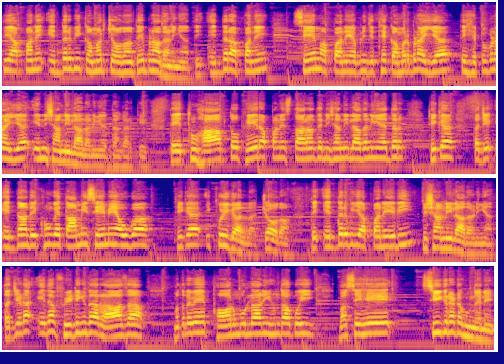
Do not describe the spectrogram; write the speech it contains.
ਤੇ ਆਪਾਂ ਨੇ ਇੱਧਰ ਵੀ ਕਮਰ 14 ਤੇ ਬਣਾ ਦੇਣੀ ਆ। ਤੇ ਇੱਧਰ ਆਪਾਂ ਨੇ ਸੇਮ ਆਪਾਂ ਨੇ ਆਪਣੀ ਜਿੱਥੇ ਕਮਰ ਬਣਾਈ ਆ ਤੇ ਹਿੱਪ ਬਣਾਈ ਆ, ਇਹ ਨਿਸ਼ਾਨੀ ਲਾ ਲੈਣੀ ਆ ਇਦਾਂ ਕਰਕੇ। ਤੇ ਇੱਥੋਂ ਹਾਫ ਤੋਂ ਫੇਰ ਆਪਾਂ ਨੇ 17 ਤੇ ਨਿਸ਼ਾਨੀ ਲਾ ਦੇਣੀ ਆ ਇੱਧਰ। ਠੀਕ ਹੈ? ਤਾਂ ਜੇ ਇਦਾਂ ਦੇਖੋਗੇ ਤਾਂ ਵੀ ਸੇਮ ਹੀ ਆਊਗਾ। ਠੀਕ ਹੈ? ਇੱਕੋ ਹੀ ਗੱਲ ਆ 14 ਤੇ ਇੱਧਰ ਵੀ ਆਪਾਂ ਨੇ ਇਹਦੀ ਨਿਸ਼ਾਨੀ ਲਾ ਦੇਣੀ ਆ। ਤਾਂ ਜਿਹੜਾ ਇਹਦਾ ਫਿਟਿੰਗ ਦਾ ਰਾਜ਼ ਆ, ਮਤਲਬ ਇਹ ਫਾਰਮੂਲਾ ਨਹੀਂ ਹੁੰਦਾ ਕੋਈ, ਬਸ ਇਹ ਸੀਕ੍ਰੇਟ ਹੁੰਦੇ ਨੇ।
